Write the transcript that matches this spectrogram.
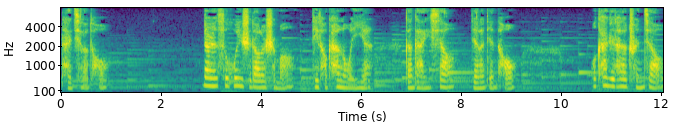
抬起了头。那人似乎意识到了什么，低头看了我一眼，尴尬一笑，点了点头。我看着他的唇角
